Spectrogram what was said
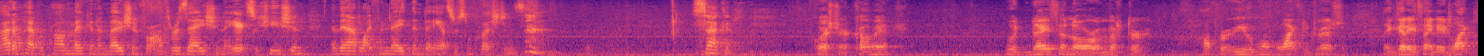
I don't have a problem making a motion for authorization and execution, and then I'd like for Nathan to answer some questions. Second. Question or comments? Would Nathan or Mr. Hopper, either one like to address it? They got anything they'd like to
